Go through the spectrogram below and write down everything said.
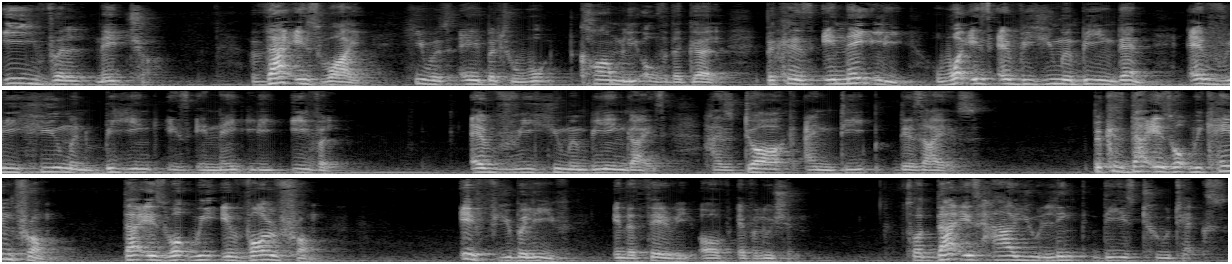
evil nature. That is why he was able to walk calmly over the girl because innately, what is every human being then? Every human being is innately evil. Every human being, guys, has dark and deep desires because that is what we came from. That is what we evolved from if you believe in the theory of evolution. So that is how you link these two texts.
